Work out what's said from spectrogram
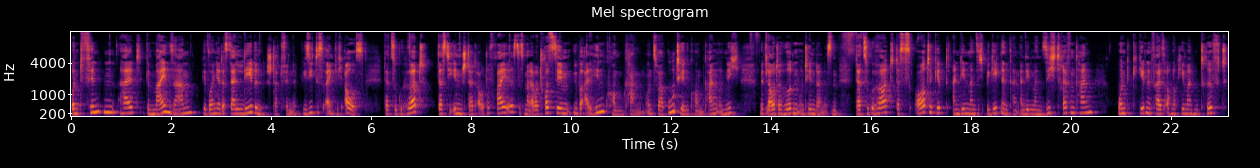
Und finden halt gemeinsam, wir wollen ja, dass da Leben stattfindet. Wie sieht es eigentlich aus? Dazu gehört dass die Innenstadt autofrei ist, dass man aber trotzdem überall hinkommen kann und zwar gut hinkommen kann und nicht mit lauter Hürden und Hindernissen. Dazu gehört, dass es Orte gibt, an denen man sich begegnen kann, an denen man sich treffen kann und gegebenenfalls auch noch jemanden trifft,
